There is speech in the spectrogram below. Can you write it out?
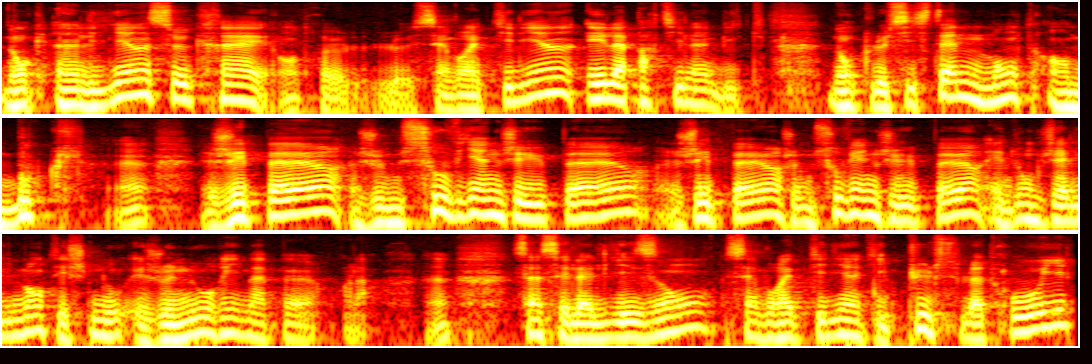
Donc un lien se crée entre le cerveau reptilien et la partie limbique. Donc le système monte en boucle. Hein. J'ai peur, je me souviens que j'ai eu peur, j'ai peur, je me souviens que j'ai eu peur, et donc j'alimente et, je nourris ma peur. Voilà. Hein. Ça, c'est la liaison cerveau reptilien qui pulse la trouille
